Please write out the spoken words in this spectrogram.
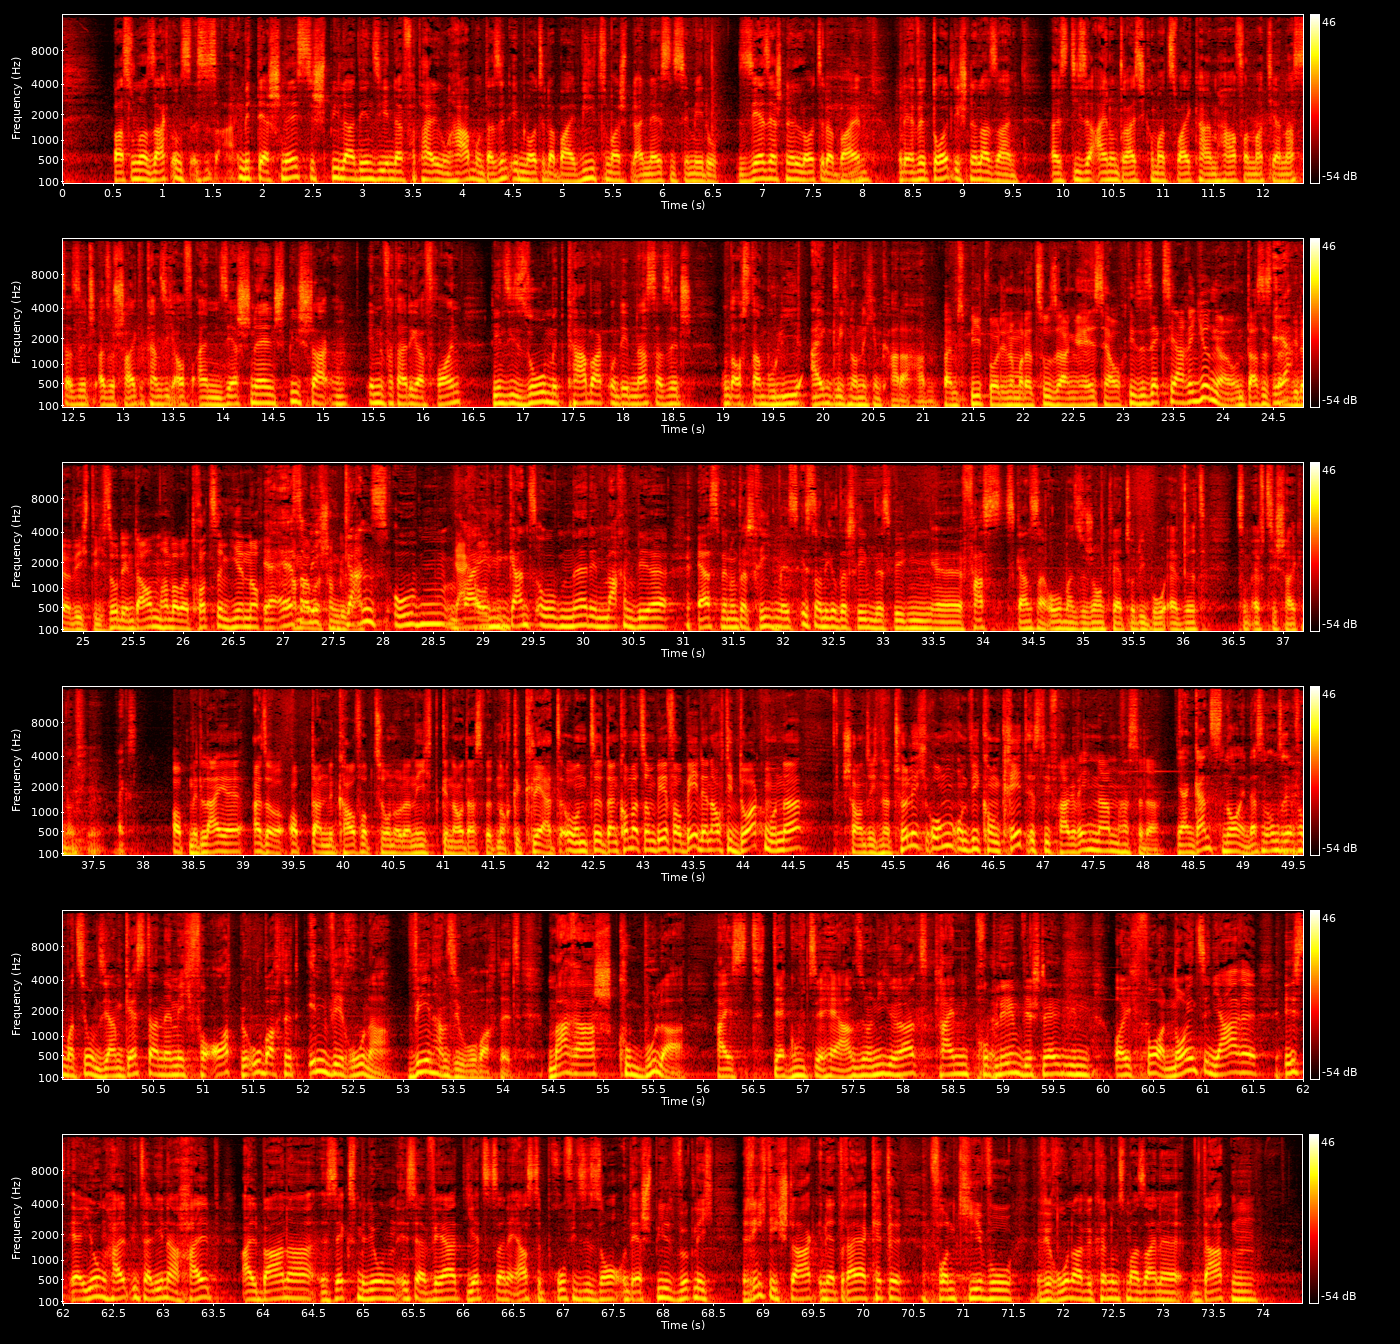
Barcelona sagt uns, es ist mit der schnellste Spieler, den sie in der Verteidigung haben. Und da sind eben Leute dabei, wie zum Beispiel ein Nelson Semedo. Sehr, sehr schnelle Leute dabei. Mhm. Und er wird deutlich schneller sein als diese 31,2 kmh von Matija Nastasic. Also Schalke kann sich auf einen sehr schnellen, spielstarken Innenverteidiger freuen, den sie so mit Kabak und eben Nastasic und auch Stambouli eigentlich noch nicht im Kader haben. Beim Speed wollte ich noch mal dazu sagen, er ist ja auch diese sechs Jahre jünger und das ist dann ja. wieder wichtig. So, den Daumen haben wir aber trotzdem hier noch. Ja, er ist noch nicht ganz oben, ja, weil den ganz oben, ne, den machen wir erst, wenn unterschrieben ist. Ist noch nicht unterschrieben, deswegen äh, fast ganz nach oben. Also Jean-Claire Todibo, er wird zum FC Schalke 04 wechseln. Ob mit Laie, also ob dann mit Kaufoption oder nicht, genau das wird noch geklärt. Und äh, dann kommen wir zum BVB, denn auch die Dortmunder schauen sich natürlich um. Und wie konkret ist die Frage, welchen Namen hast du da? Ja, einen ganz neuen. Das sind unsere Informationen. Sie haben gestern nämlich vor Ort beobachtet in Verona. Wen haben Sie beobachtet? Marasch Kumbula heißt der gute Herr. Haben Sie noch nie gehört? Kein Problem, wir stellen ihn euch vor. 19 Jahre ist er jung, halb Italiener, halb Albaner. 6 Millionen ist er wert. Jetzt seine erste Profisaison und er spielt wirklich richtig stark in der Dreierkette von Chievo Verona. Wir können uns mal seine Daten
